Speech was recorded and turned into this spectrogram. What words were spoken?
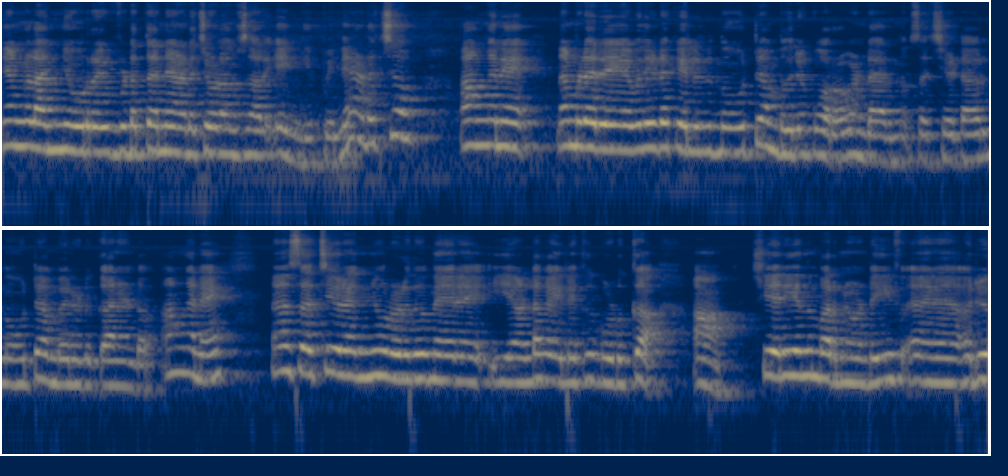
ഞങ്ങൾ അഞ്ഞൂറ് ഇവിടെ തന്നെ അടച്ചോളാം സാർ എങ്കിൽ പിന്നെ അടച്ചോ. അങ്ങനെ നമ്മുടെ രേവതിയുടെ കയ്യിൽ ഒരു നൂറ്റമ്പത് രൂപ കുറവുണ്ടായിരുന്നു. സച്ചിയേട്ടാ ഒരു നൂറ്റമ്പത് രൂപ എടുക്കാനുണ്ടോ? അങ്ങനെ സച്ചി ഒരു അഞ്ഞൂറ് എടുത്ത് നേരെ ഇയാളുടെ കയ്യിലേക്ക് കൊടുക്കുക. ആ ശരിയെന്നും പറഞ്ഞുകൊണ്ട് ഈ ഒരു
